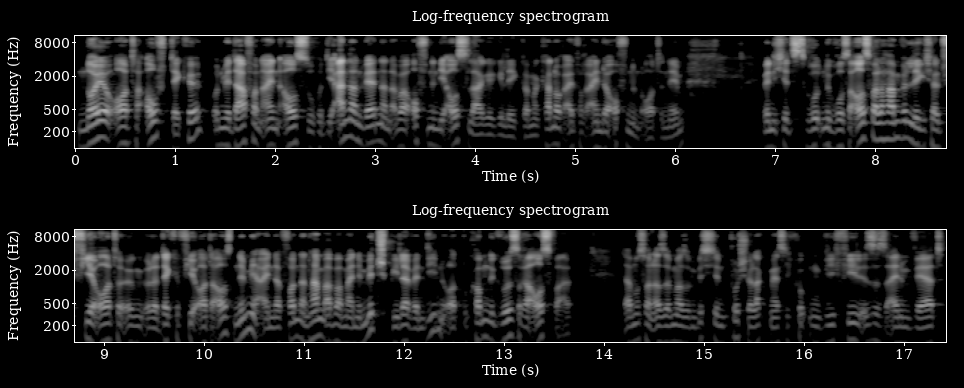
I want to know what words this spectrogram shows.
neue Orte aufdecke und mir davon einen aussuche. Die anderen werden dann aber offen in die Auslage gelegt, weil man kann auch einfach einen der offenen Orte nehmen. Wenn ich jetzt eine große Auswahl haben will, lege ich halt vier Orte irgendwie oder decke vier Orte aus, nimm mir einen davon, dann haben aber meine Mitspieler, wenn die einen Ort bekommen, eine größere Auswahl. Da muss man also immer so ein bisschen push-your-luck-mäßig gucken, wie viel ist es einem wert,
